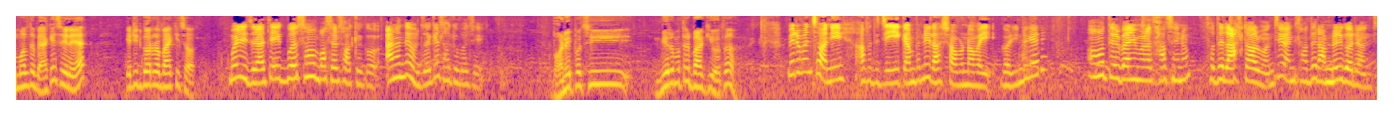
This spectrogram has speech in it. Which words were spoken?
मैले त भ्याएकै छैन यार। एडिट गर्न बाँकी छ। मैले हिजो राति एक बजीसम्म बसेर सकेको। आनन्दै हुन्छ क्या सकेपछि। भनेपछि मेरो मात्रै बाँकी हो त? मेरो पनि छ नि। आफू त जे काम पनि लास्ट आवर नभई गरिनु क्या अरे। अँ तेरो बानी मलाई थाहा छैन। सधैँ लास्ट आवर भन्छ अनि सधैँ राम्ररी गरेर हुन्छ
